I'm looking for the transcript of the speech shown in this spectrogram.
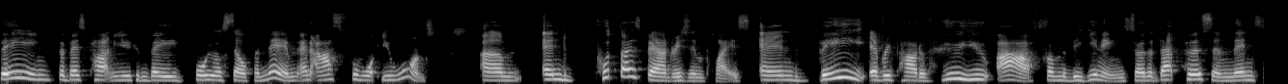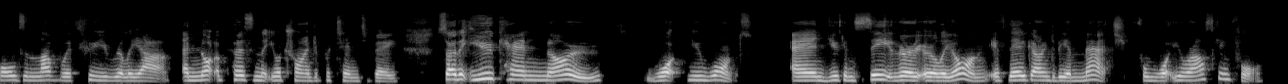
being the best partner you can be for yourself and them and ask for what you want um, and put those boundaries in place and be every part of who you are from the beginning so that that person then falls in love with who you really are and not a person that you're trying to pretend to be. So that you can know what you want and you can see very early on if they're going to be a match for what you're asking for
